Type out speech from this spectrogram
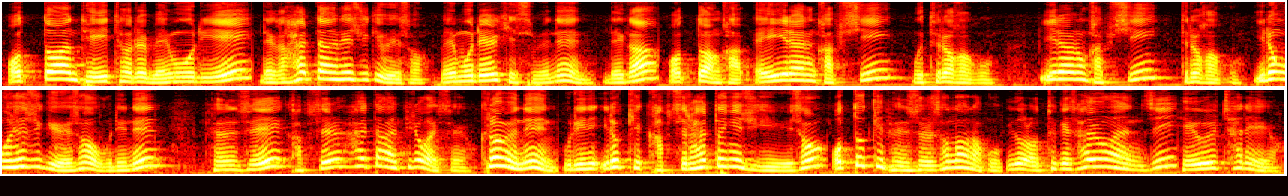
어떠한 데이터를 메모리에 내가 할당을 해주기 위해서 메모리에 이렇게 있으면은 내가 어떠한 값, A라는 값이 뭐 들어가고 B라는 값이 들어가고 이런 걸 해주기 위해서 우리는 변수의 값을 할당할 필요가 있어요. 그러면은 우리는 이렇게 값을 할당해 주기 위해서 어떻게 변수를 선언하고 이걸 어떻게 사용하는지 배울 차례예요.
